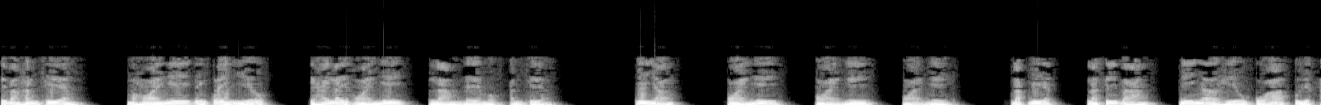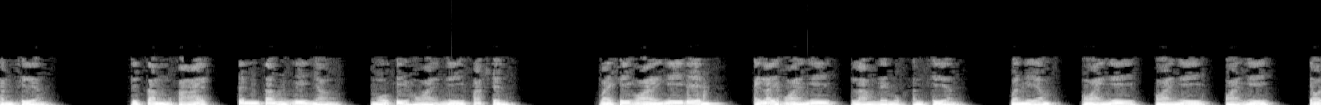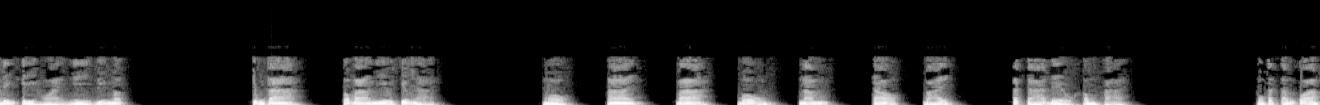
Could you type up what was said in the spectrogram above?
Khi bạn hành thiền mà hoài nghi đến quấy nhiễu thì hãy lấy hoài nghi làm đề mục hành thiền. Ghi nhận hoài nghi, hoài nghi, hoài nghi. Đặc biệt là khi bạn nghi ngờ hiệu quả của việc hành thiền thì cần phải tinh tấn ghi nhận mỗi khi hoài nghi phát sinh. Vậy khi hoài nghi đến, hãy lấy hoài nghi làm đề mục hành thiền và niệm hoài nghi, hoài nghi, hoài nghi cho đến khi hoài nghi biến mất. Chúng ta có bao nhiêu chướng ngại? Một, hai, ba, bốn, năm, sáu, bảy, tất cả đều không phải. Một cách tổng quát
